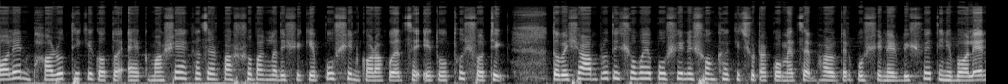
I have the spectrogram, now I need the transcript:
বলেন ভারত থেকে গত এক মাসে এক হাজার পাঁচশো বাংলাদেশিকে পুষিন করা হয়েছে। এ তথ্য সঠিক। তবে সাম্প্রতিক সময়ে পুষিনের সংখ্যা কিছুটা কমেছে। ভারতের পুষিনের বিষয়ে তিনি বলেন,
